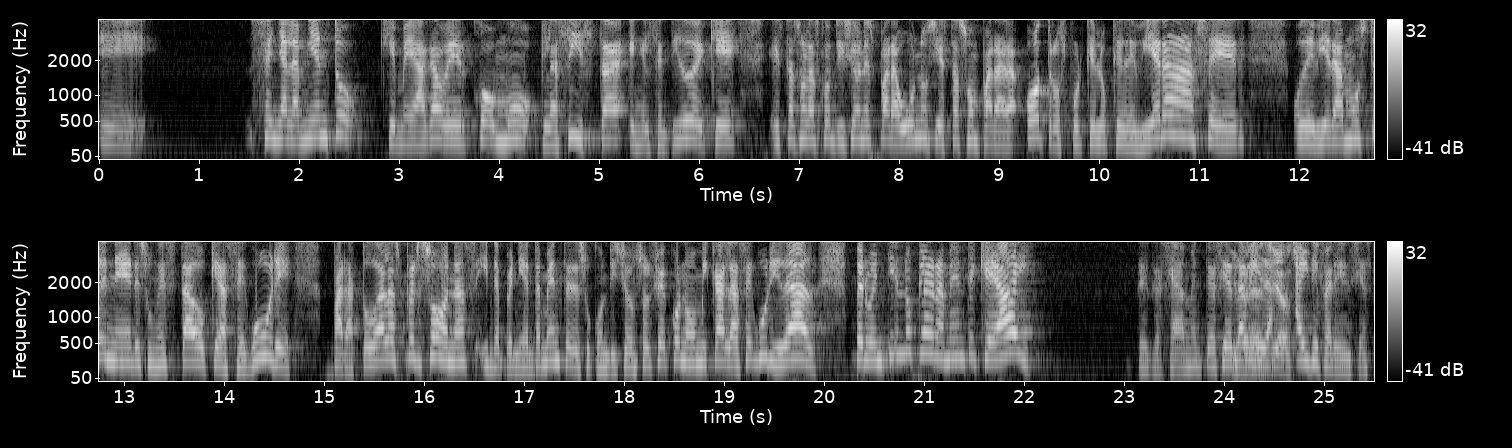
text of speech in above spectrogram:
eh, señalamiento que me haga ver como clasista en el sentido de que estas son las condiciones para unos y estas son para otros, porque lo que debiera hacer o debiéramos tener es un Estado que asegure para todas las personas, independientemente de su condición socioeconómica, la seguridad. Pero entiendo claramente que hay, desgraciadamente así es la vida, hay diferencias.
